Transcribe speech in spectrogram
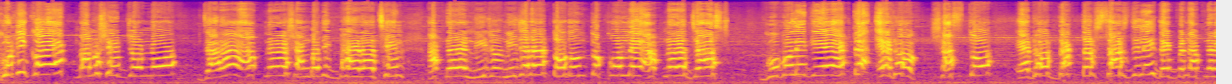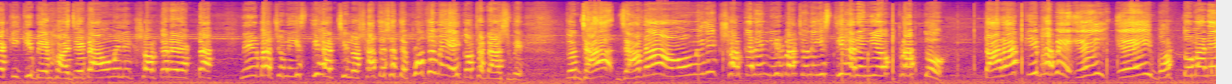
গুটি কয়েক মানুষের জন্য যারা আপনারা সাংবাদিক ভাইরা আছেন, আপনারা নিজ নিজেরা তদন্ত করলে আপনারা জাস্ট গুগলে গিয়ে একটা অ্যাডহক স্বাস্থ্য অ্যাডহক ডাক্তার সার্চ দিলেই দেখবেন আপনারা কি কি বের হয়? যেটা আওয়ামী লীগ সরকারের একটা নির্বাচনী ইস্তিহার ছিল, সাথে সাথে প্রথমে এই কথাটা আসবে। তো যা, যারা আওয়ামী লীগ সরকারের নির্বাচনী ইস্তিহারে নিয়োগ প্রাপ্ত তারা কীভাবে এই এই বর্তমানে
